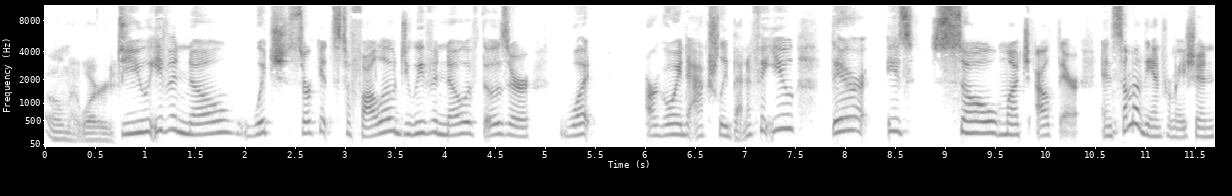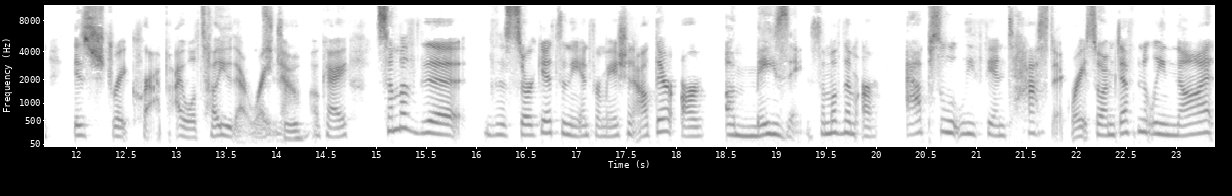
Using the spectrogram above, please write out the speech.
Oh, my word. Do you even know which circuits to follow? Do you even know if those are what are going to actually benefit you? There is so much out there. And some of the information is straight crap. I will tell you that right It's now. true. Okay. Some of the the circuits and the information out there are amazing. Some of them are absolutely fantastic, right? So I'm definitely not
